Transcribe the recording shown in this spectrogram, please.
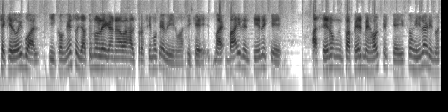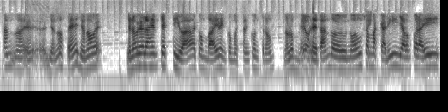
se quedó igual y con eso ya tú no le ganabas al próximo que vino. Así que Biden tiene que hacer un papel mejor que el que hizo Hillary. No están, eh, yo no sé, yo no veo. Yo no veo a la gente activada con Biden como están con Trump. No los veo retando, no usan mascarilla, van por ahí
